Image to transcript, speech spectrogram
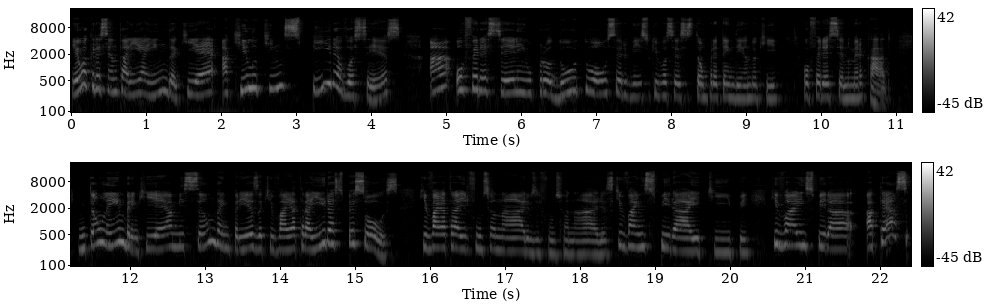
Eu acrescentaria ainda que é aquilo que inspira vocês a oferecerem o produto ou o serviço que vocês estão pretendendo aqui oferecer no mercado. Então lembrem que é a missão da empresa que vai atrair as pessoas, que vai atrair funcionários e funcionárias, que vai inspirar a equipe, que vai inspirar até as,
